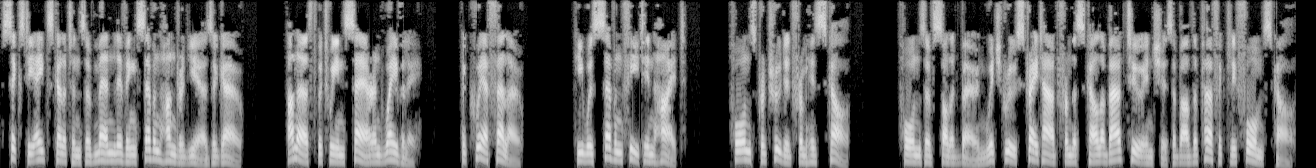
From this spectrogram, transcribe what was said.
68 skeletons of men living 700 years ago. Unearthed between Sayre and Waverly. A queer fellow. He was seven feet in height. Horns protruded from his skull. Horns of solid bone which grew straight out from the skull about two inches above the perfectly formed skull.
